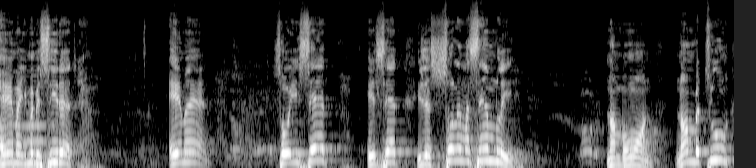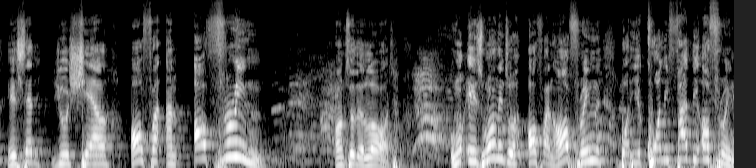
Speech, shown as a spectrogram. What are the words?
Amen. You may be seated. Amen. So he said, he said, it's a solemn assembly. Number one. Number two, he said, you shall offer an offering unto the Lord. It's one thing to offer an offering, but he qualified the offering.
